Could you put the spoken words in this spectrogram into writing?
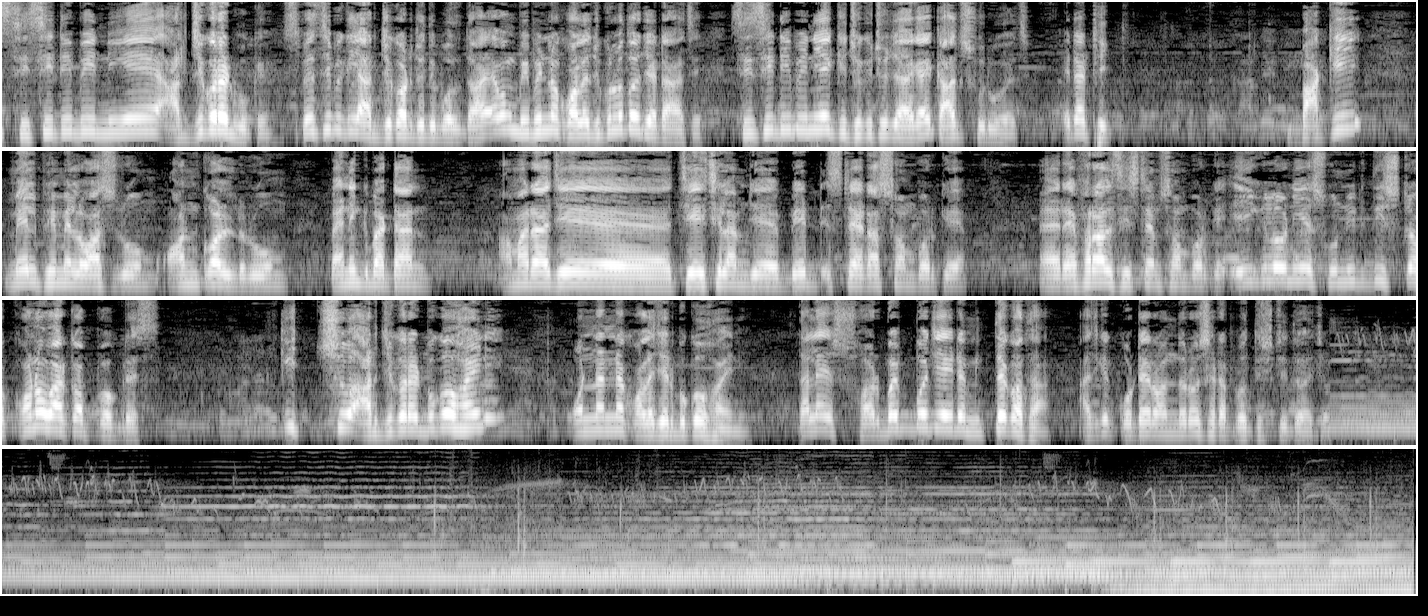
CCTV নিয়ে আর্যিকরের বুকে specifically আর্যিকর যদি বলতে হয়, এবং বিভিন্ন কলেজগুলোতেও যেটা আছে, সিসিটিভি নিয়ে কিছু কিছু জায়গায় কাজ শুরু হয়েছে। এটা ঠিক। বাকি male female washroom on called room panic button আমরা যে চেয়েছিলাম যে বেড স্ট্যাটাস সম্পর্কে রেফারাল সিস্টেম সম্পর্কে, এইগুলো নিয়ে সুনির্দিষ্ট কোনো ওয়ার্ক অফ প্রোগ্রেস কিচ্ছু আর্যিকরের বুকেও হয়নি, অন্যান্য কলেজের বুকেও হয়নি। তাহলে সর্বব্য যে এটা মিথ্যে কথা, আজকে কোর্টের অন্দরেও সেটা প্রতিষ্ঠিত হয়েছে।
